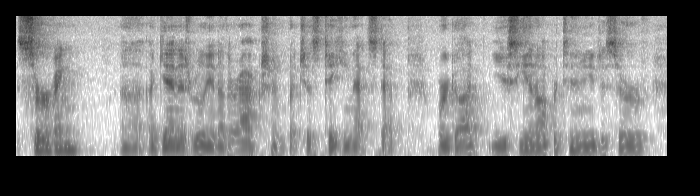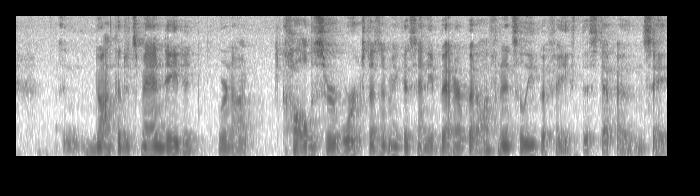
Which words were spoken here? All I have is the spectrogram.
serving, uh, again, is really another action, but just taking that step where God, you see an opportunity to serve, not that it's mandated, we're not called to serve works doesn't make us any better, but often it's a leap of faith to step out and say,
